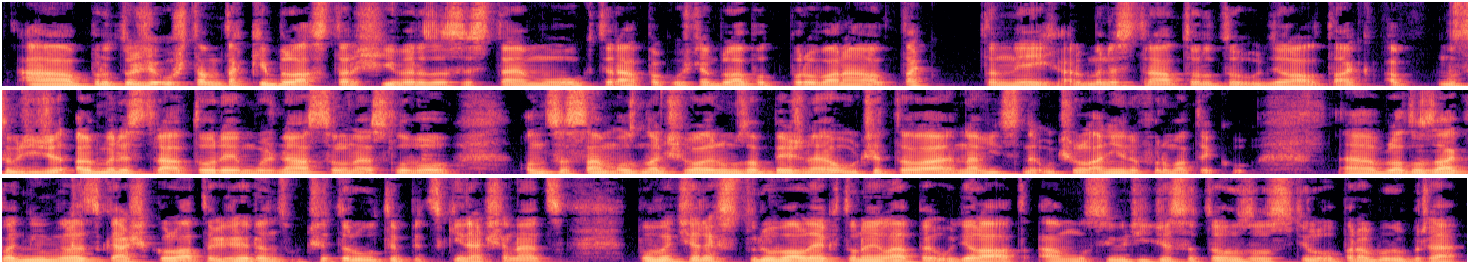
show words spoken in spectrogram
a protože už tam taky byla starší verze systému, která pak už nebyla podporovaná, tak ten jejich administrátor to udělal tak a musím říct, že administrátor je možná silné slovo, on se sám označoval jenom za běžného učitele, navíc neučil ani informatiku. Eh, byla to základní umělecká škola, takže jeden z učitelů, typický načenec, po večerech studoval, jak to nejlépe udělat a musím říct, že se toho zhostil opravdu dobře.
